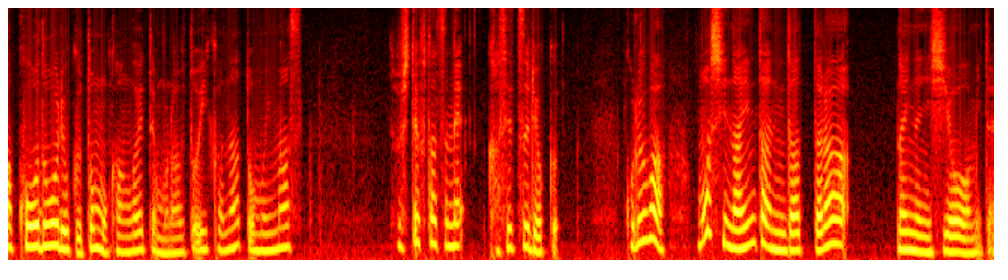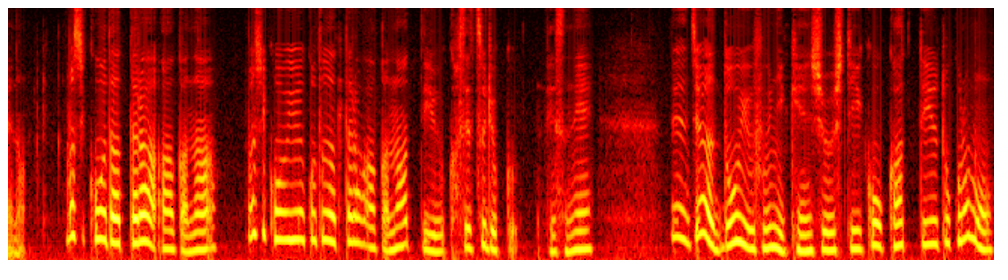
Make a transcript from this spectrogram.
まあ、行動力とも考えてもらうといいかなと思います。そして2つ目仮説力。これはもし何々だったら何々しようみたいな。もしこうだったらああかな。もしこういうことだったらああかなっていう仮説力ですね。でじゃあどういうふうに検証していこうかっていうところも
